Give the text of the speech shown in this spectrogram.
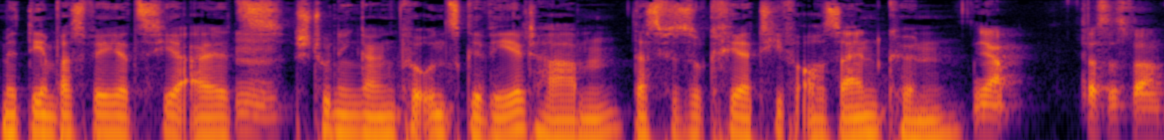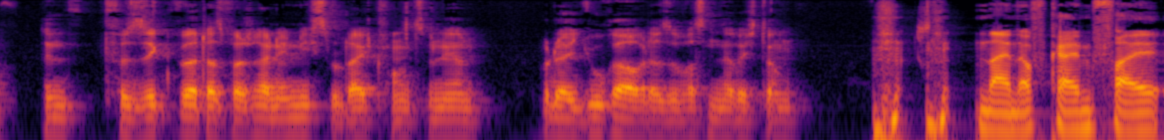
Mit dem, was wir jetzt hier als Mhm. Studiengang für uns gewählt haben, dass wir so kreativ auch sein können. Ja, das ist wahr. In Physik wird das wahrscheinlich nicht so leicht funktionieren. Oder Jura oder sowas in der Richtung. Nein, auf keinen Fall.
